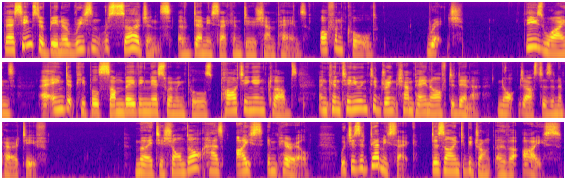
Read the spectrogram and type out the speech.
There seems to have been a recent resurgence of demi-second doux champagnes, often called rich. These wines are aimed at people sunbathing near swimming pools, partying in clubs, and continuing to drink champagne after dinner, not just as an aperitif. Moët et Chandon has Ice Imperial, which is a demi-sec designed to be drunk over ice.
